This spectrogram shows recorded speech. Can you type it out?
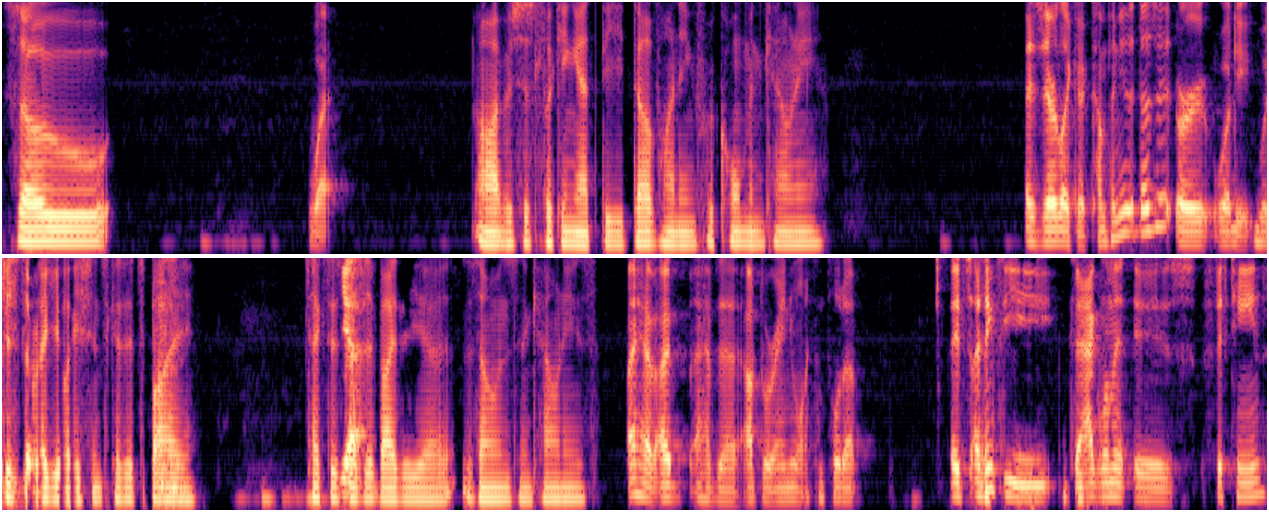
So what? oh, I was just looking at the dove hunting for Coleman County. Is there like a company that does it, or what do you? What just do the do? regulations, because it's by Texas Yeah. does it by the uh, zones and counties. I have I, I have the outdoor annual. I can pull it up. It's I think the bag insane. limit is fifteen.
